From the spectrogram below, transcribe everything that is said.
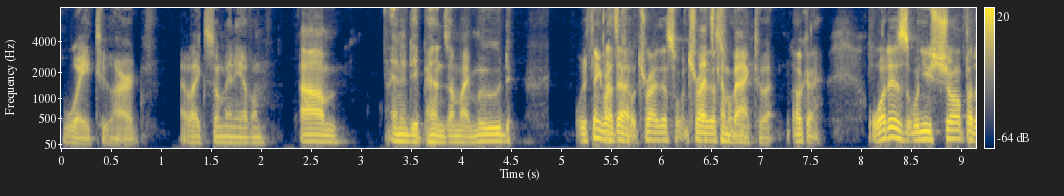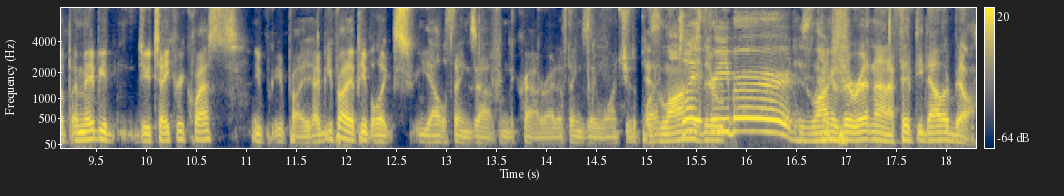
way too hard. I like so many of them. Um, and it depends on my mood. What do you think about Let's that? come- Try this one. Try Let's this come one. back to it. Okay. What is when you show up at a and maybe do you take requests? You, you probably you probably have people like yell things out from the crowd, right? Of things they want you to play. As long Play as they're Freebird. as long as they're written on a fifty dollar bill.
